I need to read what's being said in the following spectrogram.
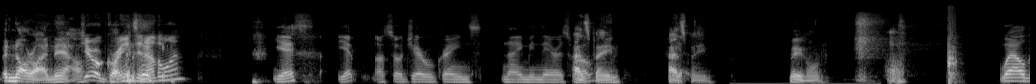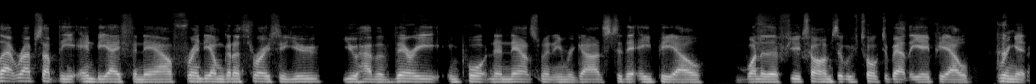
But not right now. Gerald Green's another one. Yes. Yep. I saw Gerald Green's name in there as well. Has been. Has been. Move on. Well, that wraps up the NBA for now. Freindy, I'm going to throw to you. You have a very important announcement in regards to the EPL. One of the few times that we've talked about the EPL. Bring it.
